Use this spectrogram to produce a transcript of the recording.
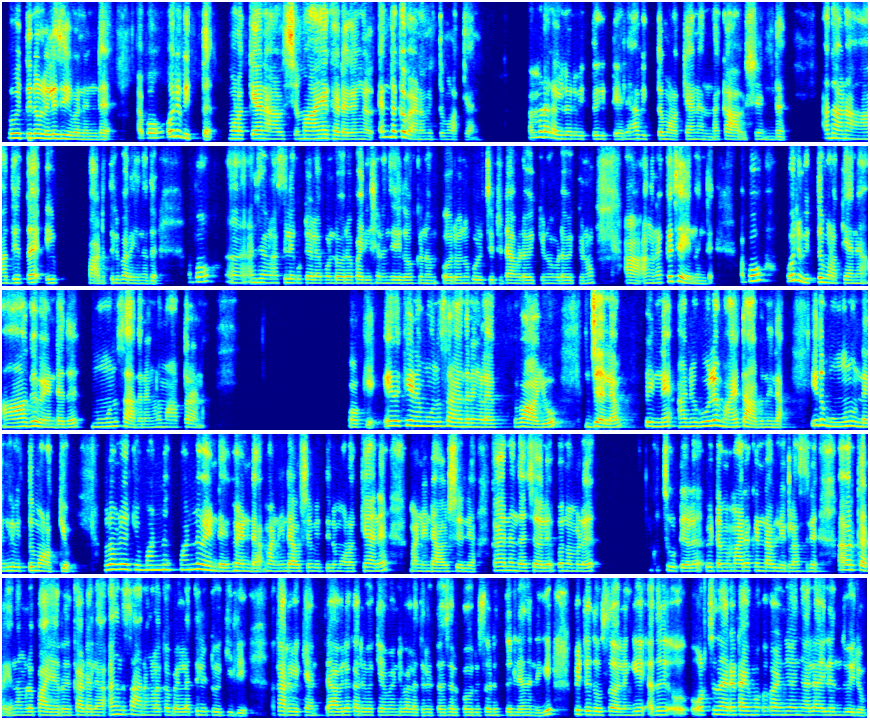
അപ്പൊ വിത്തിനുള്ളിൽ ജീവനുണ്ട്. അപ്പോ ഒരു വിത്ത് മുളയ്ക്കാൻ ആവശ്യമായ ഘടകങ്ങൾ എന്തൊക്കെ വേണം വിത്ത് മുളയ്ക്കാൻ? നമ്മുടെ കയ്യിൽ ഒരു വിത്ത് കിട്ടിയാൽ ആ വിത്ത് മുളയ്ക്കാൻ എന്തൊക്കെ ആവശ്യമുണ്ട്? അതാണ് ആദ്യത്തെ ഈ പാഠത്തിൽ പറയുന്നത്. അപ്പോ അഞ്ചാം ക്ലാസ്സിലെ കുട്ടികളെ കൊണ്ട് ഓരോ പരീക്ഷണം ചെയ്ത് നോക്കണം. ഓരോന്ന് കുഴിച്ചിട്ടിട്ട് അവിടെ വെക്കണു ഇവിടെ വെക്കണു? ആ അങ്ങനെയൊക്കെ ചെയ്യുന്നുണ്ട്. അപ്പോ ഒരു വിത്ത് മുളയ്ക്കാൻ ആകെ വേണ്ടത് മൂന്ന് സാധനങ്ങൾ മാത്രമാണ് ഓക്കെ. ഏതൊക്കെയാണ് മൂന്ന് സാധനങ്ങൾ? വായു ജലം പിന്നെ അനുകൂലമായ താപനില. ഇത് മൂന്നും ഉണ്ടെങ്കിൽ വിത്ത് മുളയ്ക്കും. അപ്പൊ നമ്മൾ വിചാരിക്കും മണ്ണ് മണ്ണ് വേണ്ടേ? വേണ്ട. മണ്ണിന്റെ ആവശ്യം വിത്തിന് മുളയ്ക്കാന് മണ്ണിന്റെ ആവശ്യമില്ല. കാരണം എന്താ വെച്ചാൽ ഇപ്പൊ നമ്മൾ കൊച്ചു കുട്ടികൾ വീട്ടമ്മമാരൊക്കെ ഉണ്ടാവില്ലേ ക്ലാസ്സിൽ? അവർക്കറിയാം നമ്മൾ പയറ് കടല അങ്ങനത്തെ സാധനങ്ങളൊക്കെ വെള്ളത്തിലിട്ട് വെക്കില്ലേ? കറി വെക്കാൻ രാവിലെ കറി വെക്കാൻ വേണ്ടി വെള്ളത്തിലിട്ട് ചിലപ്പോ ഒരു ദിവസം എടുത്തില്ല എന്നുണ്ടെങ്കിൽ പിറ്റേ ദിവസം അല്ലെങ്കിൽ അത് കുറച്ചു നേരം ടൈമൊക്കെ കഴിഞ്ഞ് കഴിഞ്ഞാൽ അതിൽ എന്ത് വരും?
